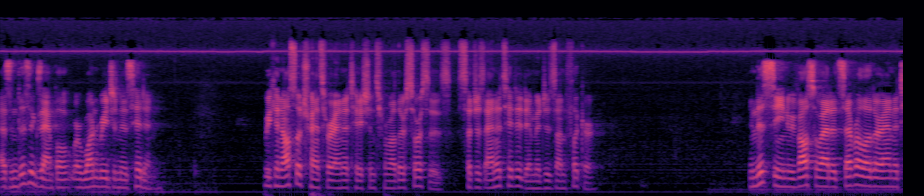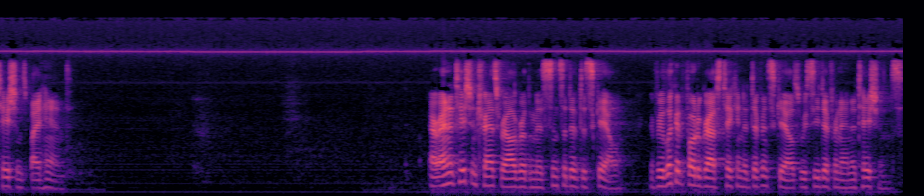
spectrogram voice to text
as in this example where one region is hidden. We can also transfer annotations from other sources, such as annotated images on Flickr. In this scene, we've also added several other annotations by hand. Our annotation transfer algorithm is sensitive to scale. If we look at photographs taken at different scales, we see different annotations.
